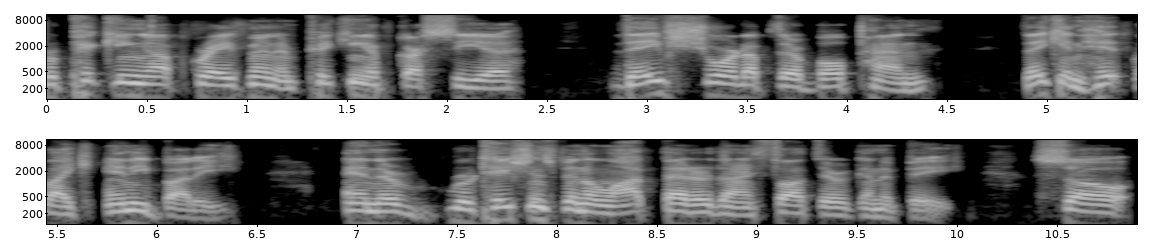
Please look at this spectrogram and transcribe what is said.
for picking up Graveman and picking up Garcia. They've shored up their bullpen. They can hit like anybody. And their rotation's been a lot better than I thought they were going to be. So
